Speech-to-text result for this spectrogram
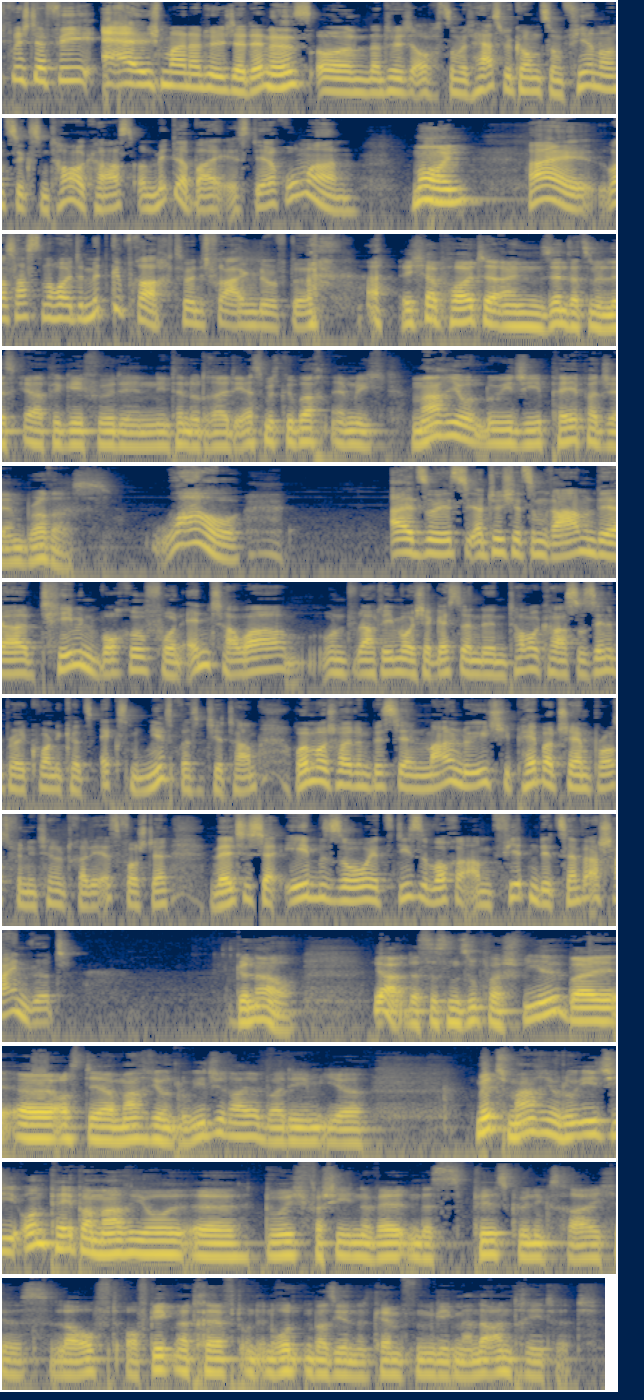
Spricht der Fee, äh, ich meine natürlich der Dennis und natürlich auch somit herzlich willkommen zum 94. Towercast und mit dabei ist der Roman. Moin. Hi, was hast du denn heute mitgebracht, wenn ich fragen dürfte? ich habe heute ein sensationelles RPG für den Nintendo 3DS mitgebracht, nämlich Mario und Luigi Paper Jam Brothers. Wow, also jetzt natürlich jetzt im Rahmen der Themenwoche von N-Tower und nachdem wir euch ja gestern den Towercast of Xenoblade Chronicles X mit Nils präsentiert haben, wollen wir euch heute ein bisschen Mario Luigi Paper Jam Bros. für Nintendo 3DS vorstellen, welches ja ebenso jetzt diese Woche am 4. Dezember erscheinen wird. Genau. Ja, das ist ein super Spiel bei äh, aus der Mario und Luigi Reihe, bei dem ihr mit Mario, Luigi und Paper Mario äh, durch verschiedene Welten des Pilzkönigsreiches lauft, auf Gegner trefft und in rundenbasierenden Kämpfen gegeneinander antretet.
